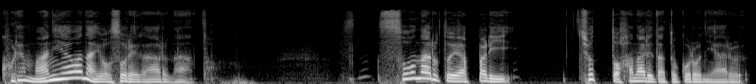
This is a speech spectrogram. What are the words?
これは間に合わない恐れがあるなと。そうなるとやっぱり、ちょっと離れたところにある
